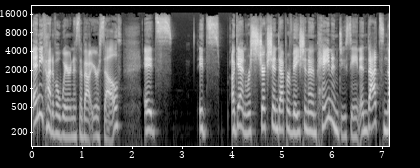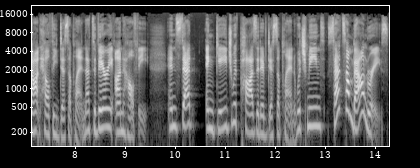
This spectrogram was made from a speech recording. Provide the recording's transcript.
any kind of awareness about yourself. It's it's again restriction, deprivation and pain inducing, and that's not healthy discipline. That's very unhealthy. Instead, engage with positive discipline, which means set some boundaries.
